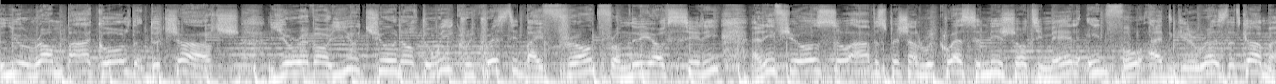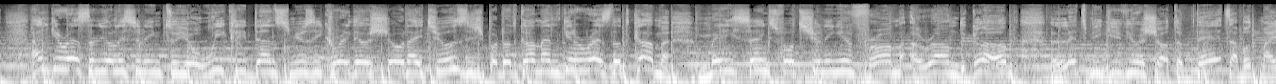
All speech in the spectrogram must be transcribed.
The new Rampa called The Church. Your ever you tune of the week requested by Frank from New York City. And if you also have a special request, send me a short email info at gileverest.com. I'm Gilres, and you're listening to your weekly dance music radio show on iTunes, digipod.com, and gileverest.com. Many thanks for tuning in from around the globe. Let me give you a short update about my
